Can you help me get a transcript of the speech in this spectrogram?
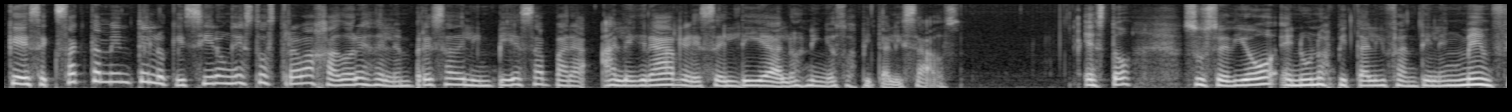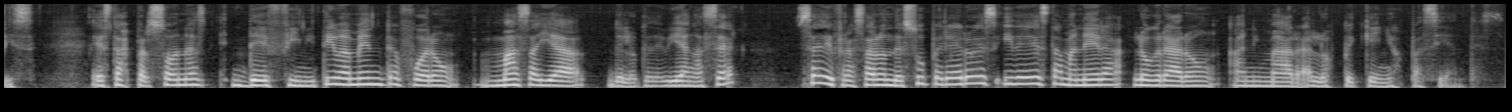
que es exactamente lo que hicieron estos trabajadores de la empresa de limpieza para alegrarles el día a los niños hospitalizados. Esto sucedió en un hospital infantil en Memphis. Estas personas definitivamente fueron más allá de lo que debían hacer se disfrazaron de superhéroes y de esta manera lograron animar a los pequeños pacientes.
